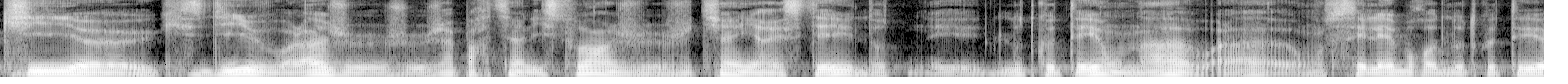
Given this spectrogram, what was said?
qui qui se dit, voilà, j'appartiens à l'histoire, je, je, tiens à y rester. Et de l'autre côté, on a, voilà, on célèbre de l'autre côté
